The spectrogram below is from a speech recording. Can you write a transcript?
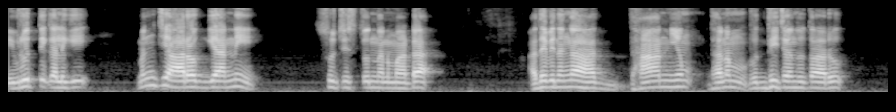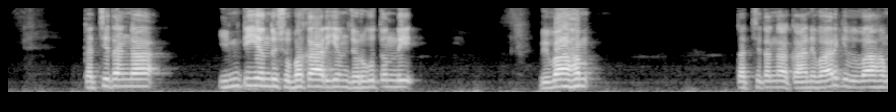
నివృత్తి కలిగి మంచి ఆరోగ్యాన్ని సూచిస్తుందన్నమాట. అదేవిధంగా ధాన్యం ధనం వృద్ధి చెందుతారు. ఖచ్చితంగా ఇంటి యందు శుభకార్యం జరుగుతుంది. వివాహం ఖచ్చితంగా కాని వారికి వివాహం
